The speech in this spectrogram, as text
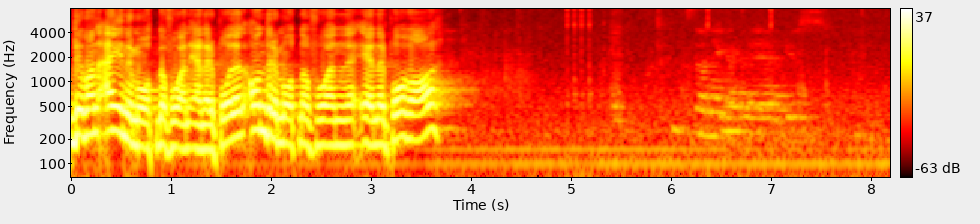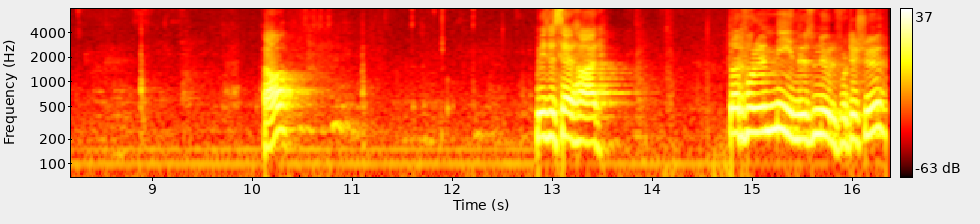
Det var den ene måten å få en ener på. Den andre måten å få en ener på var Ja. Hvis vi ser her Der får vi minus 0,47.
